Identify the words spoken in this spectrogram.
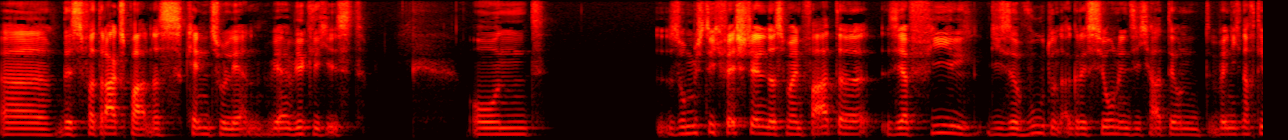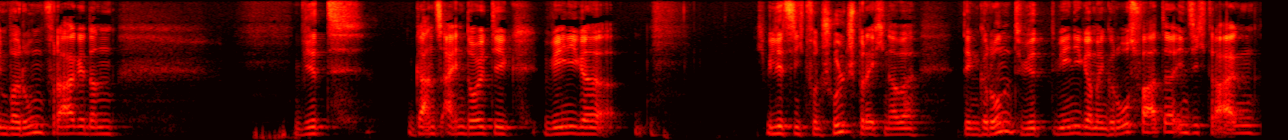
äh, des Vertragspartners kennenzulernen, wer er wirklich ist. Und so müsste ich feststellen, dass mein Vater sehr viel dieser Wut und Aggression in sich hatte. Und wenn ich nach dem Warum frage, dann wird ganz eindeutig weniger, ich will jetzt nicht von Schuld sprechen, aber den Grund wird weniger mein Großvater in sich tragen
